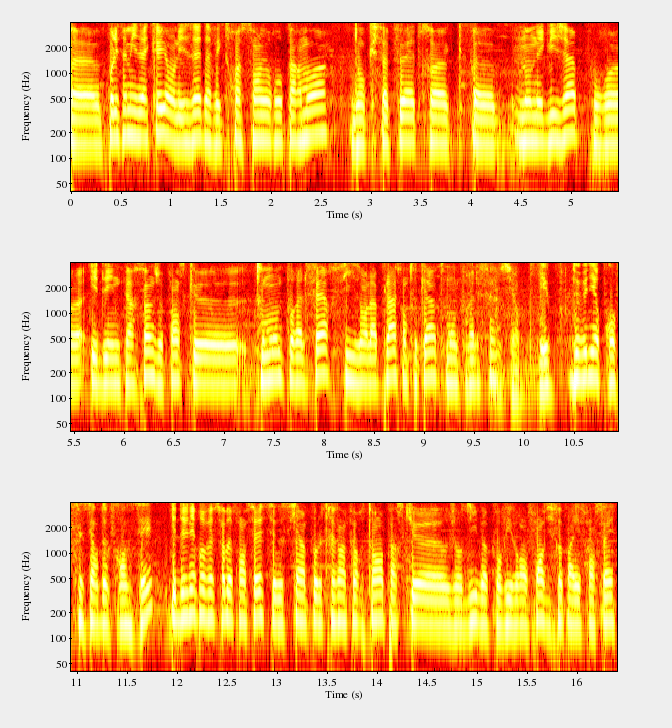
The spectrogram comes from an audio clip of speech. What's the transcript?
Euh, pour les familles d'accueil, on les aide avec 300 euros par mois. Donc ça peut être non négligeable pour aider une personne. Je pense que tout le monde pourrait le faire. S'ils ont la place, en tout cas, tout le monde pourrait le faire. Bien sûr. Et devenir professeur de français Et devenir professeur de français, c'est aussi un pôle très important parce qu'aujourd'hui, bah, pour vivre en France, il faut parler français.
